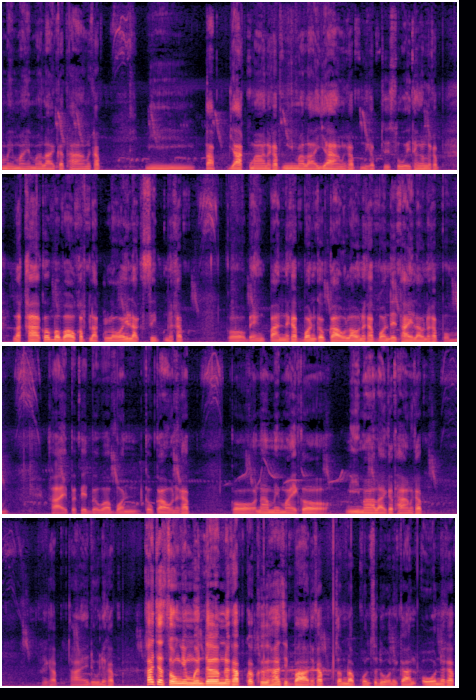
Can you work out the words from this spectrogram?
ใหม่ ๆ มาหลายกระถางนะครับ มีตับยักษ์มานะครับ มีมาหลายอย่างนะครับนี่ครับสวยๆทั้งนั้นนะครับ ราคาก็เบาๆครับหลักร้อยหลักสิบนะครับ ก็แบ่งปันนะครับบอลเก่าๆเรานะครับบอลไทยๆเรานะครับ ผมขายประเภทแบบว่าบอลเก่าๆนะครับ ก็หน้าใหม่ ๆ ก็ มีมาหลายกระถางนะครับนี่ครับถ่ายให้ดูเลยครับ ค่าจะส่งยังเหมือนเดิมนะครับ ก็คือ 50 บาทนะครับสำหรับคนสะดวกในการโอนนะครับ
